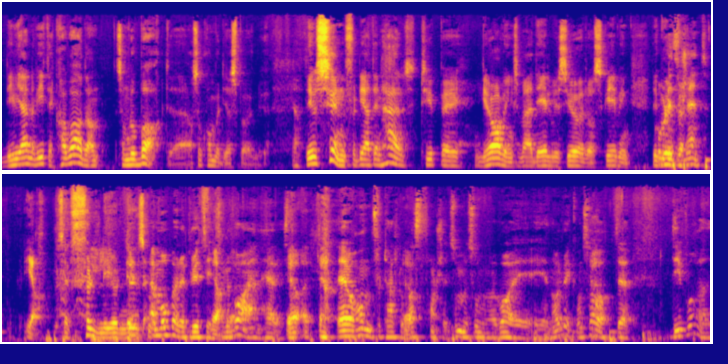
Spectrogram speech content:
De vil gjerne vite hva var det som lå bak det der, og så kommer de og spør nå. Ja. Det er jo synd, fordi at denne type graving som jeg delvis gjør, og skriving det Kommer litt for sent? Ja, selvfølgelig gjør den det. Jeg må bare bryte inn, ja. for det var en her i sted. Ja, Han fortalte om bestefaren sin, som, som, var i, i Narvik. Han sa at uh, de, var,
